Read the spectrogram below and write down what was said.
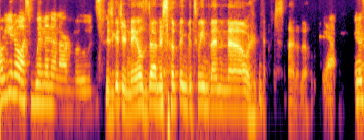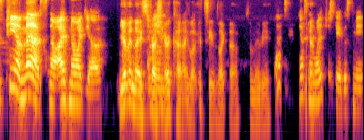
Oh, you know us women and our moods. Did you get your nails done or something between then and now? Or no, just, I don't know. Yeah. It Yeah. was PMS. No, I have no idea. You have a nice I fresh mean- haircut. I look. It seems like though. So maybe. Yes, yes, Yeah. my wife just gave this to me.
